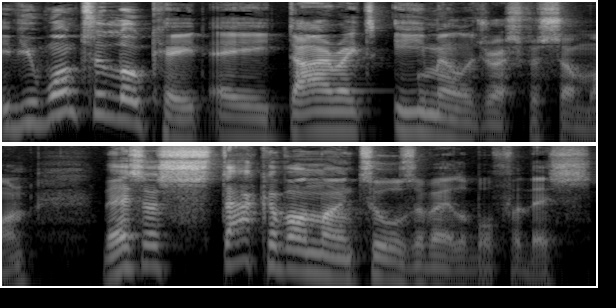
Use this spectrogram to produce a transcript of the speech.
If you want to locate a direct email address for someone, there's a stack of online tools available for this.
